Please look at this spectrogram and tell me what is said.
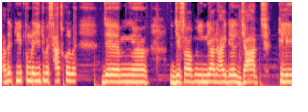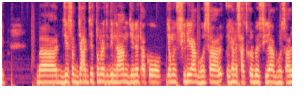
তাদের ক্লিপ তোমরা ইউটিউবে সার্চ করবে? যে যেসব ইন্ডিয়ান আইডল জাজ ক্লিপ বা যেসব জাজের তোমরা যদি নাম জেনে থাকো, যেমন শ্রেয়া ঘোষাল এখানে সার্চ করবে Shreya Ghoshal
